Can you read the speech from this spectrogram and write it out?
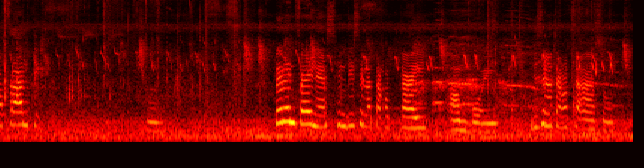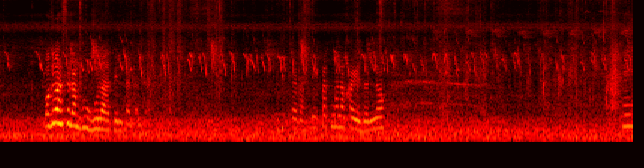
ka-frantic. Hmm. Pero in fairness, hindi sila takot kay Amboy. Hindi sila takot sa aso. Huwag lang silang gugulatin talaga. Tara, lipat muna kayo doon, no? Okay.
